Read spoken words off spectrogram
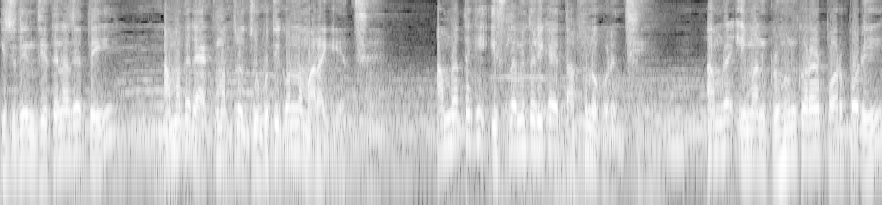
কিছুদিন যেতে না যেতেই আমাদের একমাত্র যুবতী কন্যা মারা গিয়েছে। আমরা তাকে ইসলামী তরিকায় দাফনও করেছি। আমরা ইমান গ্রহণ করার পরপরই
